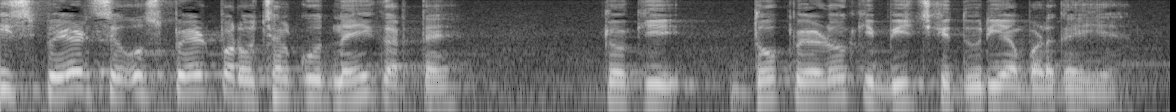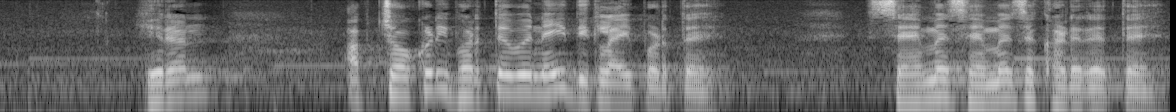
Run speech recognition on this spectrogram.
इस पेड़ से उस पेड़ पर उछल कूद नहीं करते, क्योंकि दो पेड़ों के बीच की दूरियाँ बढ़ गई है। हिरन अब चौकड़ी भरते हुए नहीं दिखलाई पड़ते सहमे सहमे से खड़े रहते हैं।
